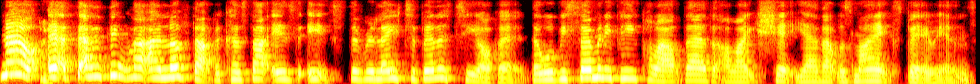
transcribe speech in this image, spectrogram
No, I, I think that I love that because that is it's the relatability of it. There will be so many people out there that are like, shit, yeah, that was my experience.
